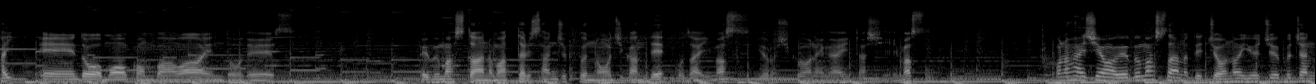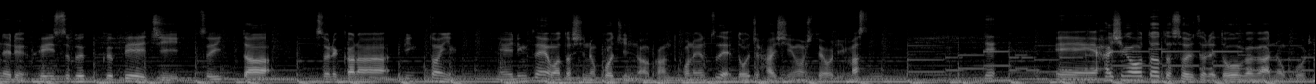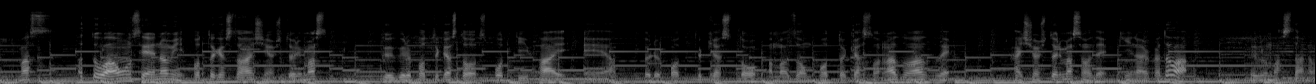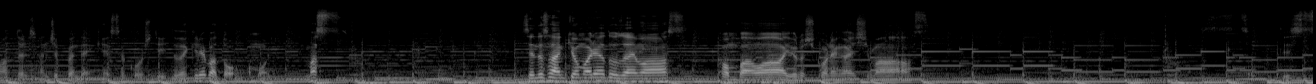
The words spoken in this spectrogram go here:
はい、えー、どうもこんばんは遠藤です。ウェブマスターのまったり30分のお時間でございます。よろしくお願いいたします。この配信は Web マスターの手帳の YouTube チャンネル Facebook ページ Twitter それから LinkedIn えー、LinkedIn は私の個人のアカウント。この4つで同時配信をしております。でえー、配信が終わった後それぞれ動画が残ります。あとは音声のみ、ポッドキャスト配信をしております。Google Podcast、Spotify、えー、Apple Podcast、Amazon Podcast などなどで配信をしておりますので、気になる方は Webmaster のまったり30分で検索をしていただければと思います。千田さん、今日もありがとうございます。こんばんは。よろしくお願いします。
